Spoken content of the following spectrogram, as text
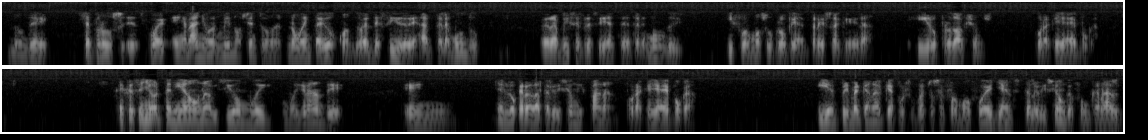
donde se produce, fue en el año 1992 cuando él decide dejar Telemundo, era vicepresidente de Telemundo y, y formó su propia empresa que era Hero Productions por aquella época. Este señor tenía una visión muy, muy grande en, en lo que era la televisión hispana por aquella época. Y el primer canal que por supuesto se formó fue James Televisión, que fue un canal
